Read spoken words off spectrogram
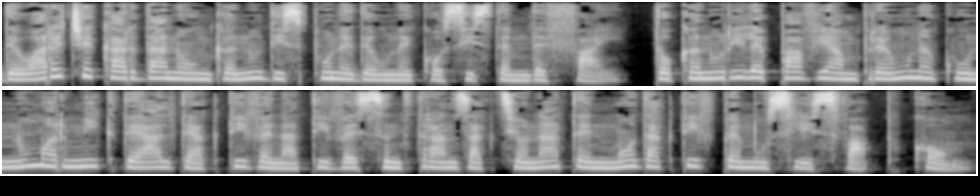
Deoarece Cardano încă nu dispune de un ecosistem de fai, tokenurile Pavia împreună cu un număr mic de alte active native sunt tranzacționate în mod activ pe MusliSwap.com,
